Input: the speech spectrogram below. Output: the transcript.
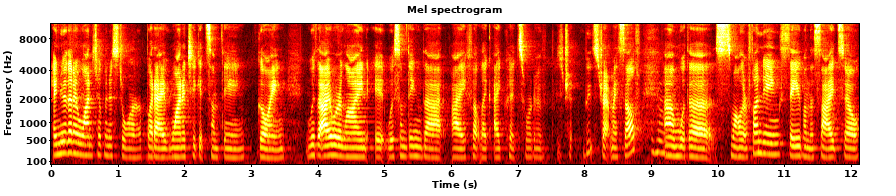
I knew that I wanted to open a store, but I wanted to get something going. With the eyewear line, it was something that I felt like I could sort of bootstrap- bootstrap myself um, with a smaller funding, save on the side. So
